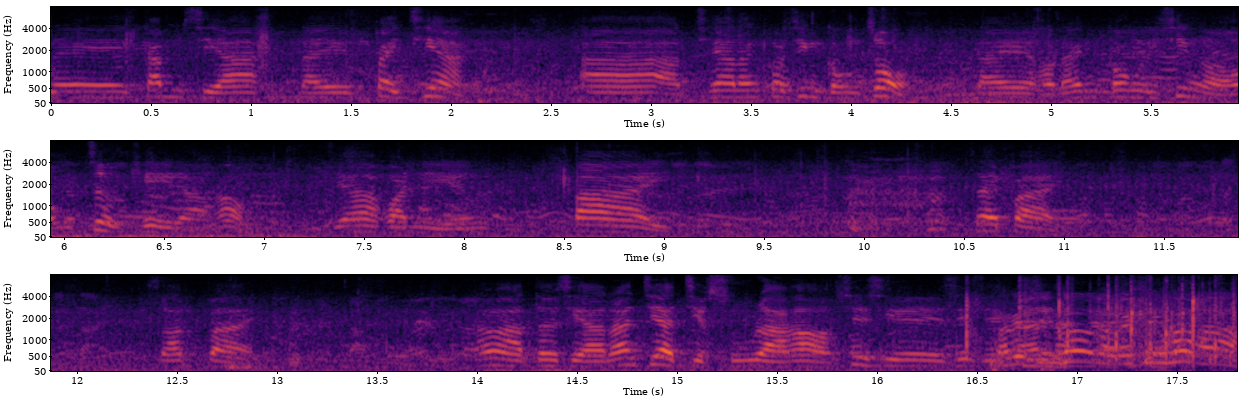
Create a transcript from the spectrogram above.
尼感谢来拜请。啊，请咱国庆公主来，互咱公卫信王做客啦吼，而且欢迎拜，再拜，三拜，啊嘛，多谢咱这集书啦吼，谢谢谢谢。大家辛苦，大家辛苦啊！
